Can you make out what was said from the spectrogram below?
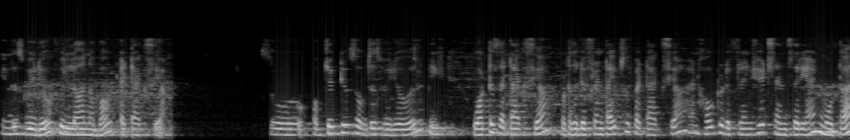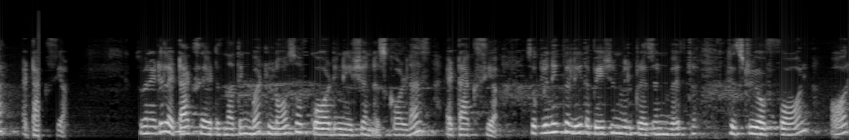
In this video, we'll learn about ataxia. So, objectives of this video will be what is ataxia, what are the different types of ataxia, and how to differentiate sensory and motor ataxia. So, when I tell ataxia, it is nothing but loss of coordination is called as ataxia. So, clinically, the patient will present with history of fall or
